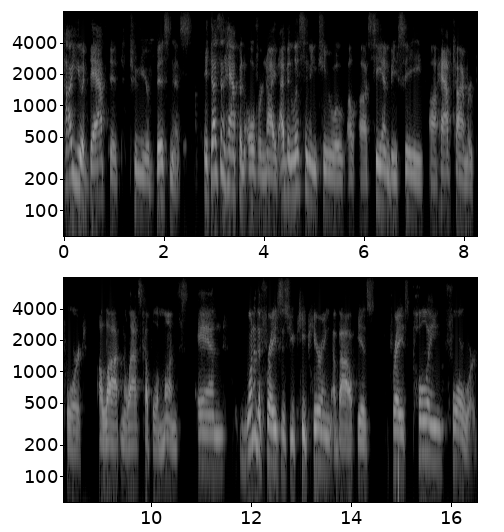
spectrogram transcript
how you adapt it to your business. It doesn't happen overnight. I've been listening to a, a CNBC uh, halftime report a lot in the last couple of months, and one of the phrases you keep hearing about is phrase pulling forward.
